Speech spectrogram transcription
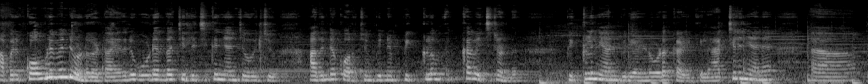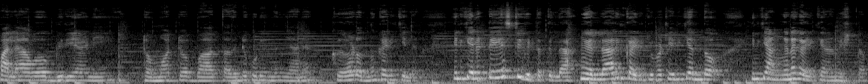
അപ്പം കോംപ്ലിമെന്റും ഉണ്ട് കേട്ടോ. അതിന്റെ കൂടെ എന്താ ചില്ലി ചിക്കൻ ഞാൻ ചോദിച്ചു. അതിന്റെ കുറച്ചും പിന്നെ പിക്കിളും ഒക്കെ വെച്ചിട്ടുണ്ട്. പിക്കിൾ ഞാൻ ബിരിയാണിയുടെ കൂടെ കഴിക്കില്ല. ആക്ച്വലി ഞാൻ പലാവ് ബിരിയാണി ടൊമാറ്റോ ബാത്ത് അതിന്റെ കൂടെ ഒന്നും ഞാൻ കേടൊന്നും കഴിക്കില്ല. എനിക്ക് അതിന്റെ ടേസ്റ്റ് കിട്ടത്തില്ല. എല്ലാവരും കഴിക്കും. പക്ഷേ എനിക്കെന്തോ എനിക്ക് അങ്ങനെ കഴിക്കാനാണ് ഇഷ്ടം.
